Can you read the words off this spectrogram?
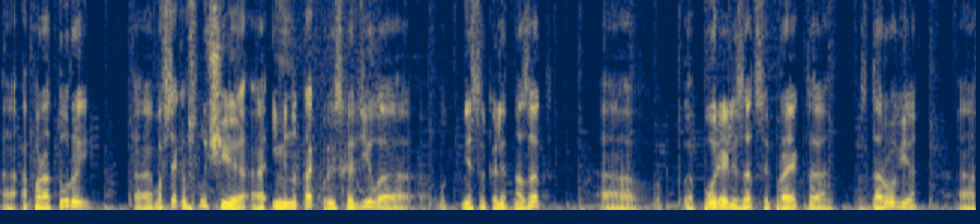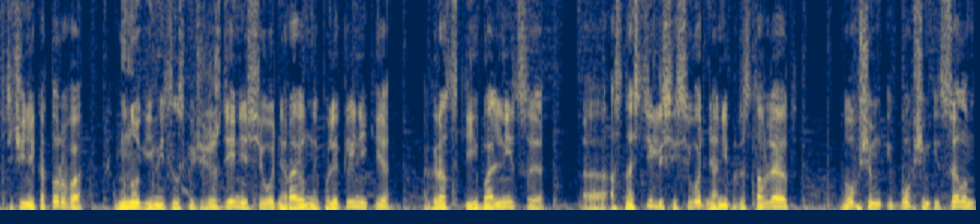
э, аппаратурой. Э, Во всяком случае, э, именно так происходило э, вот несколько лет назад э, в- по реализации проекта здоровья, э, в течение которого многие медицинские учреждения сегодня, районные поликлиники, городские больницы э, оснастились, и сегодня они предоставляют, ну, в общем, и, в общем и целом,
